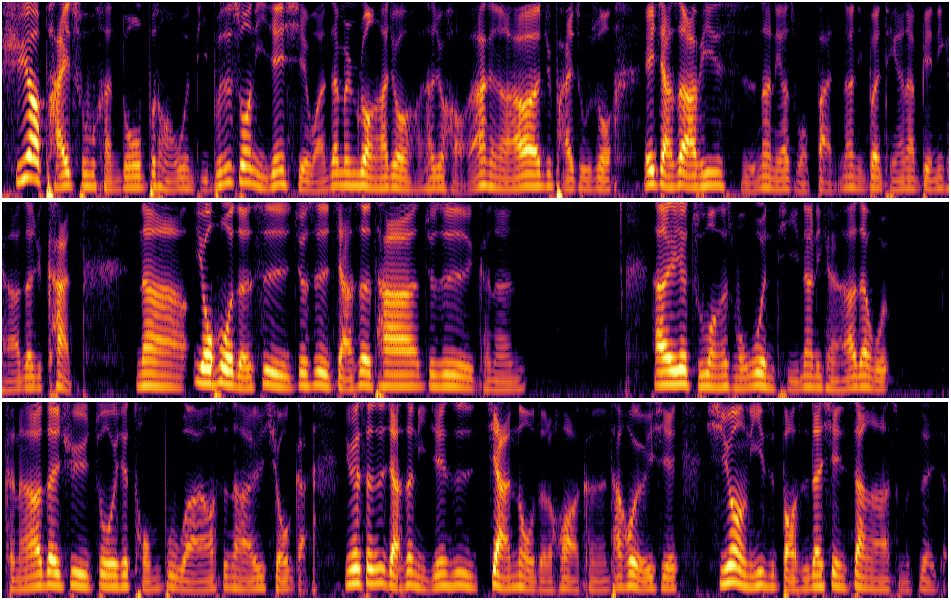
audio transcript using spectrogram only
需要排除很多不同的问题，不是说你今天写完在那边 run 它就它就好，它可能还要去排除说，诶、假设 RP 是死，那你要怎么办？那你不能停在那边，你可能要再去看。那又或者是就是假设它就是可能它的一些组网有什么问题，那你可能还要再回，可能还要再去做一些同步啊，然后甚至还要去修改。因为甚至假设你今天是架 Node 的话，可能它会有一些希望你一直保持在线上啊什么之类的。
